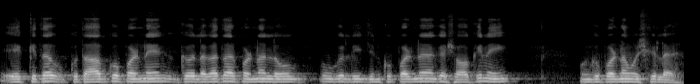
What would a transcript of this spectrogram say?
एक किताब किताब को पढ़ने को, लगातार पढ़ना लोगों के लिए, जिनको पढ़ने का शौक़ ही नहीं, उनको पढ़ना मुश्किल है।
